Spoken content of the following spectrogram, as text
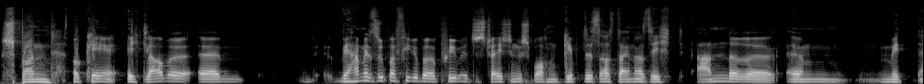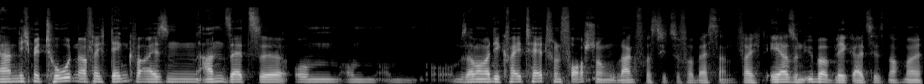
Spannend. Okay, ich glaube, ähm, wir haben jetzt super viel über Pre-Registration gesprochen. Gibt es aus deiner Sicht andere, ähm, mit, ja, nicht Methoden, aber vielleicht Denkweisen, Ansätze, um, um, um, um, sagen wir mal, die Qualität von Forschung langfristig zu verbessern? Vielleicht eher so ein Überblick als jetzt nochmal,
